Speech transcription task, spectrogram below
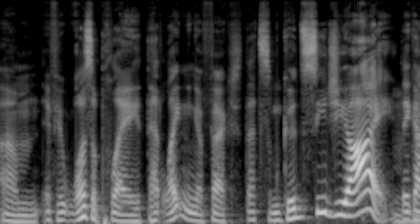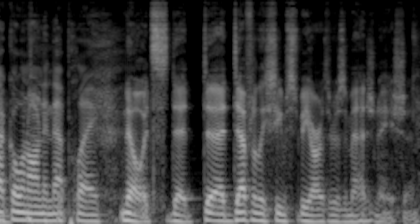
um, if it was a play, that lightning effect, that's some good CGI they got going on in that play. No, it's that uh, definitely seems to be Arthur's imagination.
